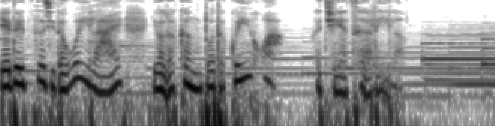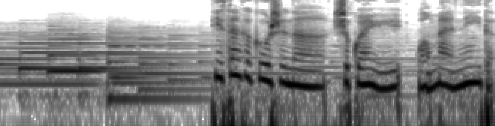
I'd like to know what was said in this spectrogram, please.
也对自己的未来有了更多的规划和决策力了。第三个故事呢，是关于王曼妮的。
